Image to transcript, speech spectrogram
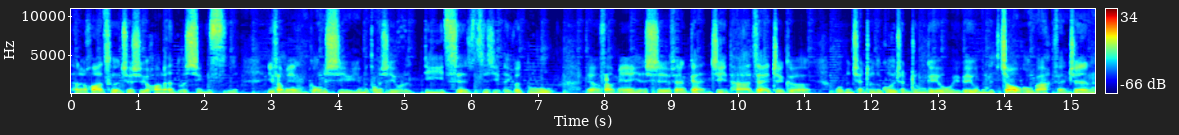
他的画册确实也花了很多心思。一方面恭喜榆木同学有了第一次自己的一个读物，另一方面也是非常感激他在这个我们泉州的过程中给我给我们的照顾吧。反正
